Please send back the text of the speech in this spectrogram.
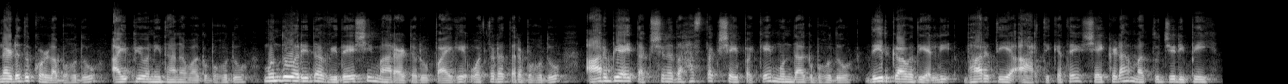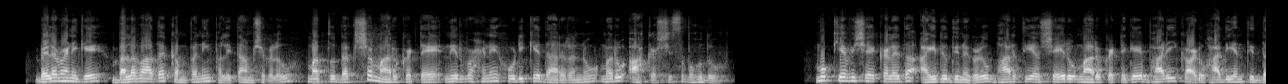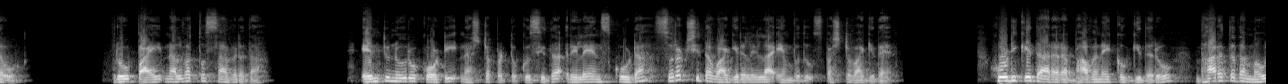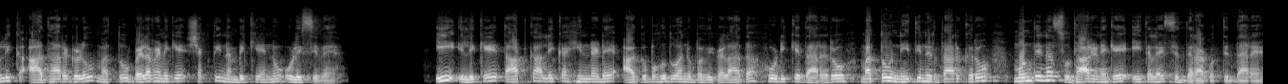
ನಡೆದುಕೊಳ್ಳಬಹುದು ಐಪಿಒ ನಿಧಾನವಾಗಬಹುದು, ಮುಂದುವರಿದ ವಿದೇಶಿ ಮಾರಾಟ ರೂಪಾಯಿಗೆ ಒತ್ತಡ ತರಬಹುದು ಆರ್ಬಿಐ ತಕ್ಷಣದ ಹಸ್ತಕ್ಷೇಪಕ್ಕೆ ಮುಂದಾಗಬಹುದು. ದೀರ್ಘಾವಧಿಯಲ್ಲಿ ಭಾರತೀಯ ಆರ್ಥಿಕತೆ ಶೇಕಡಾ ಮತ್ತು ಜಿಡಿಪಿ ಬೆಳವಣಿಗೆ, ಬಲವಾದ ಕಂಪನಿ ಫಲಿತಾಂಶಗಳು ಮತ್ತು ದಕ್ಷ ಮಾರುಕಟ್ಟೆ ನಿರ್ವಹಣೆ ಹೂಡಿಕೆದಾರರನ್ನು ಮರು ಆಕರ್ಷಿಸಬಹುದು. ಮುಖ್ಯ ವಿಷಯ ಕಳೆದ ಐದು ದಿನಗಳು ಭಾರತೀಯ ಷೇರು ಮಾರುಕಟ್ಟೆಗೆ ಭಾರೀ ಕಾಡು ಹಾದಿಯಂತಿದ್ದವು. ರೂಪಾಯಿ ನಲವತ್ತು ಸಾವಿರದ ಎಂಟುನೂರು ಕೋಟಿ ನಷ್ಟಪಟ್ಟು ಕುಸಿದ ರಿಲಯನ್ಸ್ ಕೂಡ ಸುರಕ್ಷಿತವಾಗಿರಲಿಲ್ಲ ಎಂಬುದು ಸ್ಪಷ್ಟವಾಗಿದೆ. ಹೂಡಿಕೆದಾರರ ಭಾವನೆ ಕುಗ್ಗಿದರೂ ಭಾರತದ ಮೌಲಿಕ ಆಧಾರಗಳು ಮತ್ತು ಬೆಳವಣಿಗೆ ಶಕ್ತಿ ನಂಬಿಕೆಯನ್ನು ಉಳಿಸಿವೆ. ಈ ಇಳಿಕೆ ತಾತ್ಕಾಲಿಕ ಹಿನ್ನಡೆ ಆಗಬಹುದು ಅನುಭವಿಗಳಾದ ಹೂಡಿಕೆದಾರರು ಮತ್ತು ನೀತಿ ನಿರ್ಧಾರಕರು ಮುಂದಿನ ಸುಧಾರಣೆಗೆ ಈಗಲೇ ಸಿದ್ಧರಾಗುತ್ತಿದ್ದಾರೆ.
